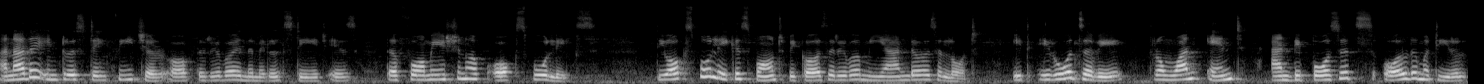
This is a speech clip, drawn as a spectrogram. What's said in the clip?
Another interesting feature of the river in the middle stage is the formation of oxbow lakes. The oxbow lake is formed because the river meanders a lot. It erodes away from one end and deposits all the material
